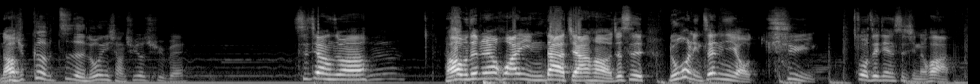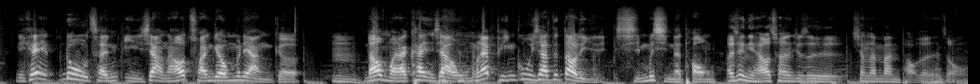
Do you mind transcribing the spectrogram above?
然后你就各自的，如果你想去就去呗。是这样子吗？嗯，好，我们这边欢迎大家哈，就是如果你真的有去做这件事情的话，你可以录成影像，然后传给我们两个，嗯，然后我们来看一下，我们来评估一下这到底行不行得通。而且你还要穿的就是像在慢跑的那种。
